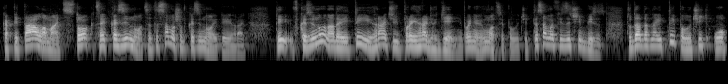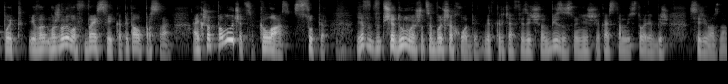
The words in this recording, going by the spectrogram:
капітал ламати, сток, це казино. Це те саме, що в казино йти грати. Ти в казино треба йти і грати, і проіграти гроші, поняв, емоції отримати. Те саме фізичний бізнес. Туди треба йти, отримати опит і, можливо, весь свій капітал просрати. А якщо вийде, клас, супер. Я взагалі думаю, що це більше хобі відкриття фізичного бізнесу, ніж якась там історія більш серйозна.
